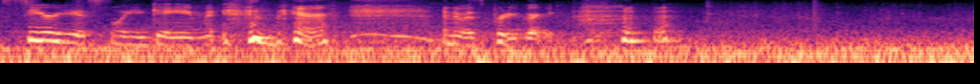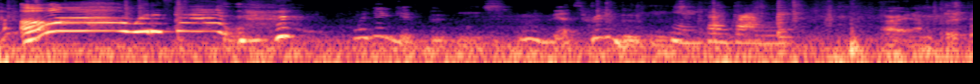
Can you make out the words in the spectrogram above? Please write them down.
Seriously game in there, and it was pretty great. Oh, what is that? We did get bootins. We got three bootins. Yeah, you gotta grab them. All right, I'm good.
